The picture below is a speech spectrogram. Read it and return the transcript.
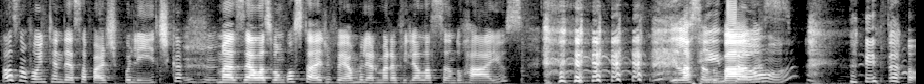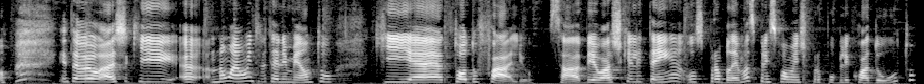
elas não vão entender essa parte política, uhum. mas elas vão gostar de ver a Mulher Maravilha laçando raios. E laçando então, balas. então, então eu acho que uh, não é um entretenimento que é todo falho, sabe? Eu acho que ele tem os problemas, principalmente para o público adulto,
